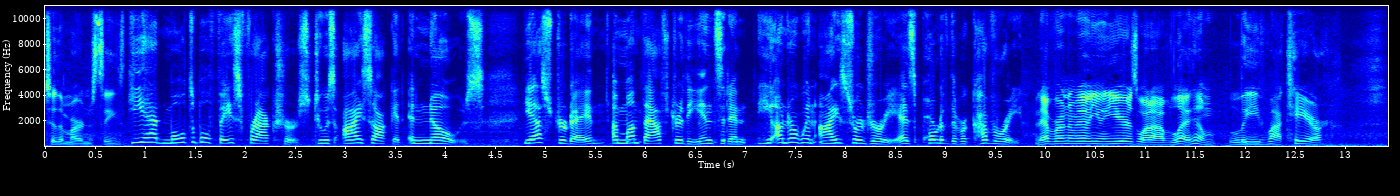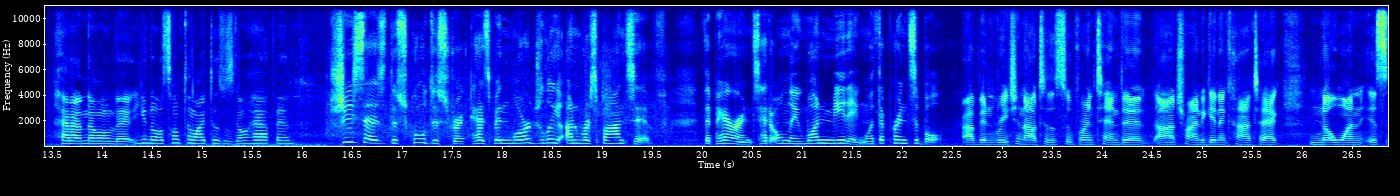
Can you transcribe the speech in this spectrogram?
to the emergency. He had multiple face fractures to his eye socket and nose. Yesterday, a month after the incident, he underwent eye surgery as part of the recovery. Never in a million years would I have let him leave my care had I known that, you know, something like this was going to happen. She says the school district has been largely unresponsive. The parents had only one meeting with the principal. I've been reaching out to the superintendent, uh, trying to get in contact. No one is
